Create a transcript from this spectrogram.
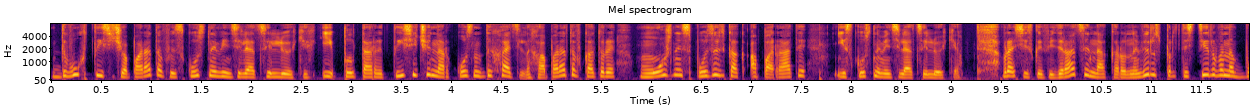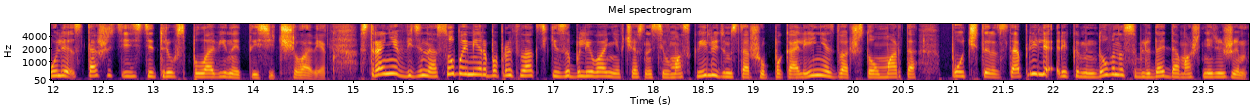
2 тысяч аппаратов искусственной вентиляции легких и полторы тысячи наркозно-дыхательных аппаратов, которые можно использовать как аппараты искусственной вентиляции легких. В Российской Федерации на коронавирус протестировано более 163,5 тысяч человек. В стране введены особые меры по профилактике заболеваний. В частности, в Москве людям старшего поколения с 26 марта по 14 апреля рекомендовано соблюдать домашний режим.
